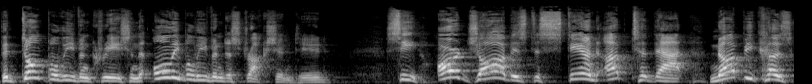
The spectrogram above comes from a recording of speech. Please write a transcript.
that don't believe in creation, that only believe in destruction, dude. See, our job is to stand up to that, not because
